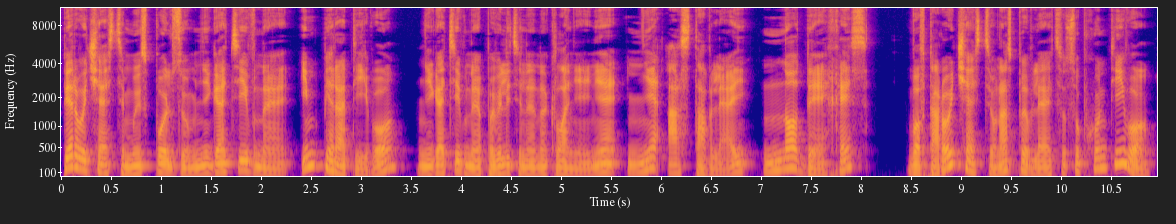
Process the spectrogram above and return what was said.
В первой части мы используем негативное императиво, негативное повелительное наклонение «не оставляй», «no dejes». Во второй части у нас появляется субхунтиво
